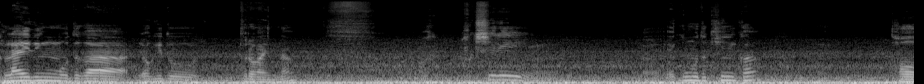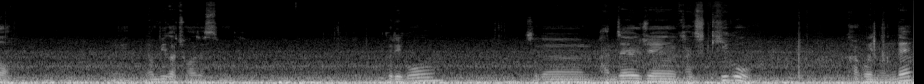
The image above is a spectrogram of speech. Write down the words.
글라이딩 모드가 여기도 들어가 있나? 확- 확실히 네, 에코 모드 키니까 네, 더 네, 연비가 좋아졌습니다. 그리고 지금 반자율 주행을 같이 키고 가고 있는데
